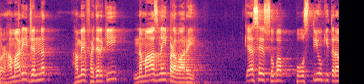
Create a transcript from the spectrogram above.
اور ہماری جنت ہمیں فجر کی نماز نہیں پڑھوا رہی کیسے صبح پوستیوں کی طرح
